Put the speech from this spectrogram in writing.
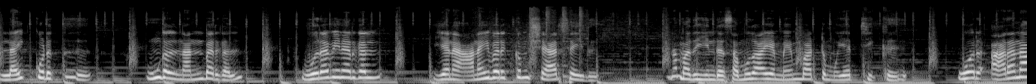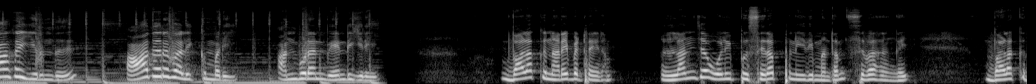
லைக் கொடுத்து உங்கள் நண்பர்கள் உறவினர்கள் என அனைவருக்கும் ஷேர் செய்து நமது இந்த சமுதாய மேம்பாட்டு முயற்சிக்கு ஒரு அரணாக இருந்து ஆதரவு அளிக்கும்படி அன்புடன் வேண்டுகிறேன். வழக்கு நடைபெற்ற இடம் லஞ்ச ஒழிப்பு சிறப்பு நீதிமன்றம் சிவகங்கை. வழக்கு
